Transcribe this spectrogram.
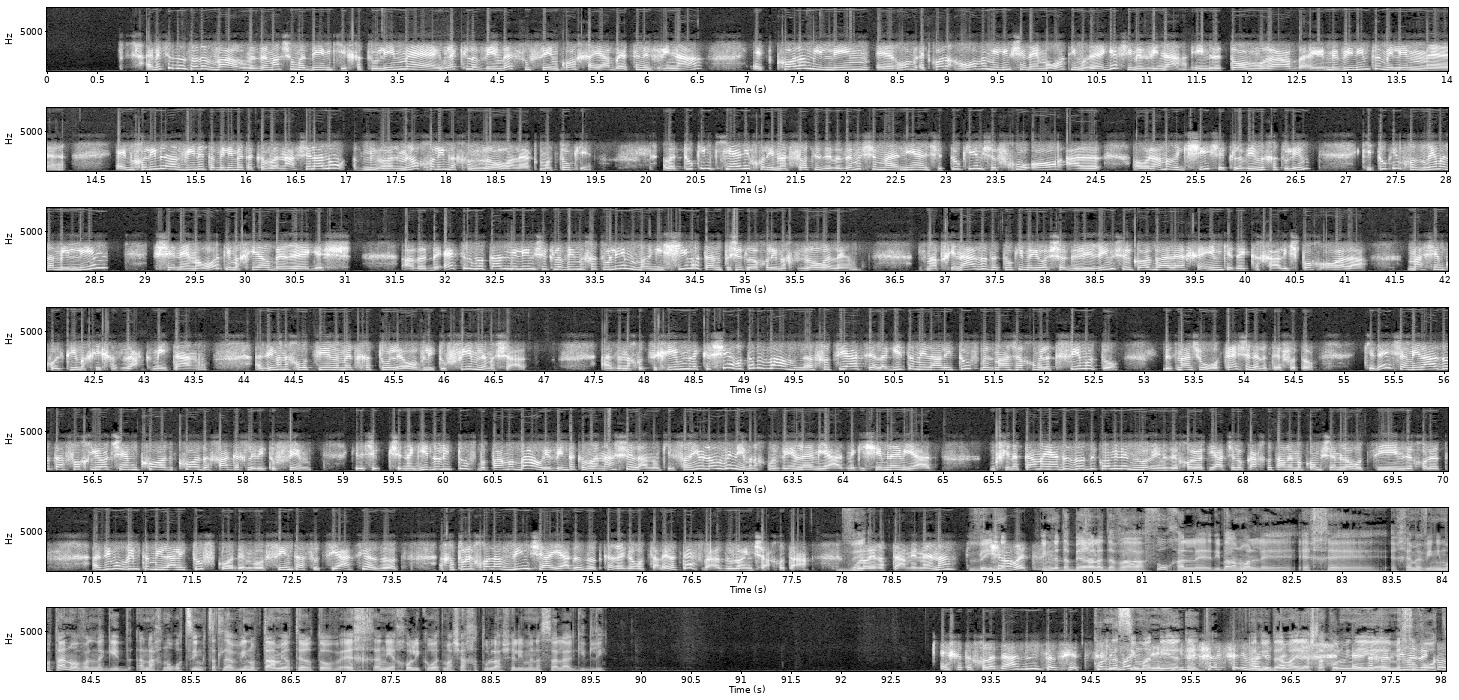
האמת שזה אותו דבר, וזה משהו מדהים, כי חתולים אה, וכלבים וסוסים, כל חיה בעצם מבינה את כל המילים, אה, רוב, את כל, רוב המילים שנאמרות עם רגש, היא מבינה, אם זה טוב, רע, מבינים את המילים, אה, הם יכולים להבין את המילים ואת הכוונה שלנו, אבל הם לא יכולים לחזור עליה כמו תוכי. אבל תוכים כן יכולים לעשות את זה, וזה מה שמעניין, שתוכים שפכו אור על העולם הרגשי של כלבים וחתולים, כי תוכים חוזרים על המילים שנאמרות עם הכי הרבה רגש. אבל בעצם זה אותן מילים שכלבים וחתולים מרגישים אותן, פשוט לא יכולים לחזור עליהן. אז מהבחינה הזאת התוכים היו השגרירים של כל בעלי החיים כדי ככה לשפוך אור על מה שהם קולטים הכי חזק מאיתנו. אז אם אנחנו רוצים ללמד חתול לאהוב ליטופים למשל, אז אנחנו צריכים לקשר אותו דבר, לאסוציאציה, להגיד את המילה ליטוף בזמן שאנחנו מלטפים אותו, בזמן שהוא רוצה שנלטף אותו. כדי שהמילה הזאת תהפוך להיות שם קוד, קוד אחר כך לליטופים. כדי שכשנגיד לו ליטוף בפעם הבאה הוא יבין את הכוונה שלנו, כי לפעמים לא מבינים, אנחנו מביאים להם יד, מגישים להם יד, מבחינתם היד הזאת זה כל מיני דברים, זה יכול להיות יד שלוקחת אותם למקום שהם לא רוצים, זה יכול להיות... אז אם אומרים את המילה ליטוף קודם ועושים את האסוציאציה הזאת, החתול יכול להבין שהיד הזאת כרגע רוצה ללטף, ואז הוא לא ינשך אותה, ו- הוא לא יירתע ממנה. ואם נדבר על הדבר ההפוך, על, אה, דיברנו על אה, איך, אה, איך הם מבינים אותנו, אבל נגיד אנחנו רוצים קצת להבין אותם יותר טוב, איך אני יכול לקרוא את מה שהחתולה שלי מנסה להגיד לי? איך אתה יכול לדעת? כל מיני סימנים, אני יודע מה, יש לה כל מיני אה, מחוות,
